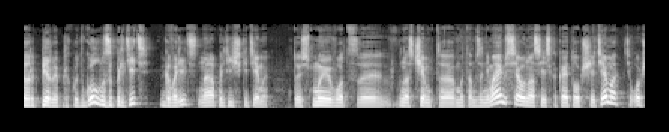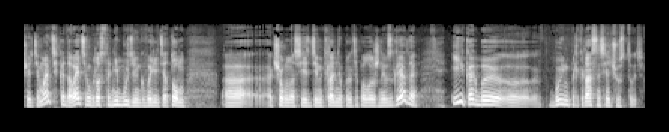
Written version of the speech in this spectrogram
который первый приходит в голову, запретить говорить на политические темы. То есть мы вот, э, у нас чем-то мы там занимаемся, у нас есть какая-то общая тема, общая тематика, давайте мы просто не будем говорить о том, э, о чем у нас есть диаметрально противоположные взгляды, и как бы э, будем прекрасно себя чувствовать.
